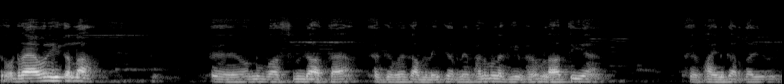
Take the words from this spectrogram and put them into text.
ਤੇ ਉਹ ਡਰਾਈਵਰ ਹੀ ਇਕੱਲਾ। ਤੇ ਉਹਨੂੰ ਬਸ ਸਮਝਾਤਾ, ਅੱਗੇ ਕੋਈ ਕੰਮ ਨਹੀਂ ਕਰਨੇ, ਫਿਲਮ ਲੱਗੀ, ਫਿਲਮ ਲਾਤੀ ਹੈ ਤੇ ਫਾਈਨ ਕਰਤਾ ਜੀ ਉਹਨੂੰ।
